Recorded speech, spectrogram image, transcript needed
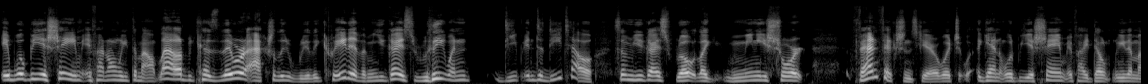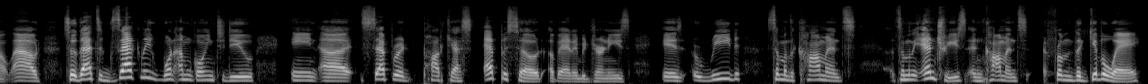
It will be a shame if I don't read them out loud because they were actually really creative. I mean, you guys really went deep into detail. Some of you guys wrote like mini short fan fictions here, which again would be a shame if I don't read them out loud. So that's exactly what I'm going to do in a separate podcast episode of Anime Journeys is read some of the comments some of the entries and comments from the giveaway.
